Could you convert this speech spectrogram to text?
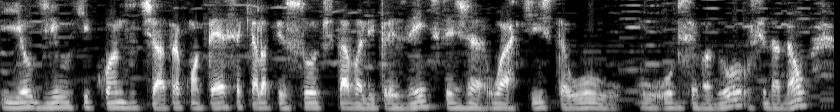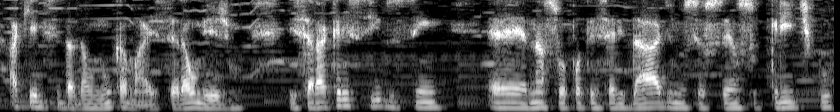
E eu digo que quando o teatro acontece, aquela pessoa que estava ali presente, seja o artista ou o observador, o cidadão, aquele cidadão nunca mais será o mesmo. E será crescido, sim, é, na sua potencialidade, no seu senso crítico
